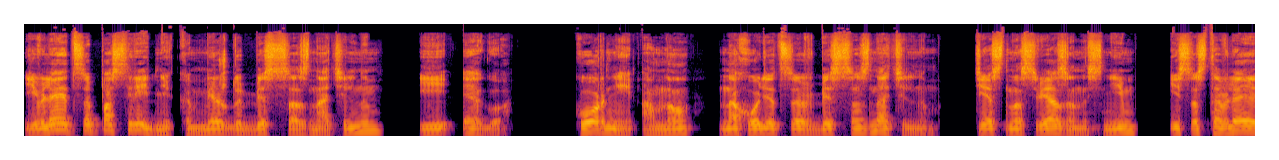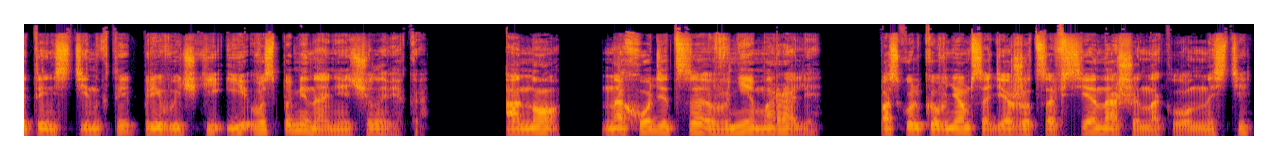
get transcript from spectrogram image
является посредником между бессознательным и эго. Корни «оно» находятся в бессознательном, тесно связаны с ним и составляют инстинкты, привычки и воспоминания человека. Оно находится вне морали, поскольку в нем содержатся все наши наклонности,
